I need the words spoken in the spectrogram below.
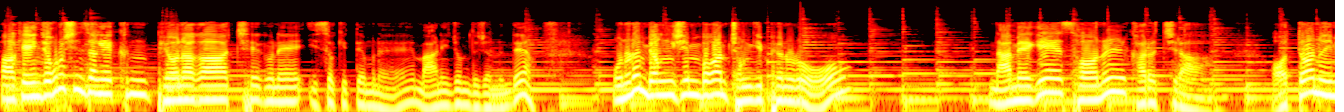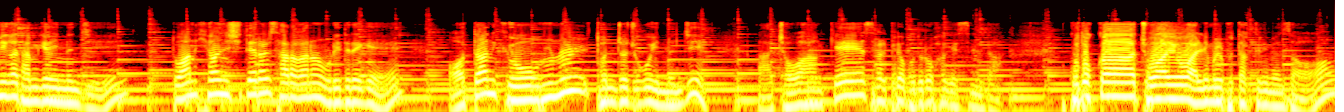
아, 개인적으로 신상에 큰 변화가 최근에 있었기 때문에 많이 좀 늦었는데요. 오늘은 명심보감 정기편으로 남에게 선을 가르치라 어떠한 의미가 담겨 있는지 또한 현 시대를 살아가는 우리들에게 어떠한 교훈을 던져주고 있는지 아, 저와 함께 살펴보도록 하겠습니다. 구독과 좋아요 알림을 부탁드리면서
